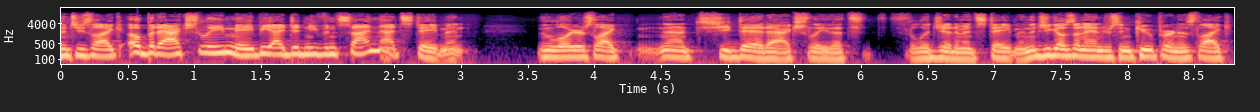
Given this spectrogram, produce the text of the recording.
Then she's like, oh, but actually, maybe I didn't even sign that statement. And the lawyer's like, nah, she did actually. That's a legitimate statement. Then she goes on Anderson Cooper and is like,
